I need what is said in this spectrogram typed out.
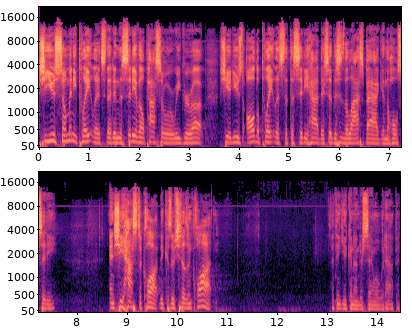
She used so many platelets that in the city of El Paso, where we grew up, she had used all the platelets that the city had. They said, This is the last bag in the whole city. And she has to clot because if she doesn't clot, I think you can understand what would happen.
